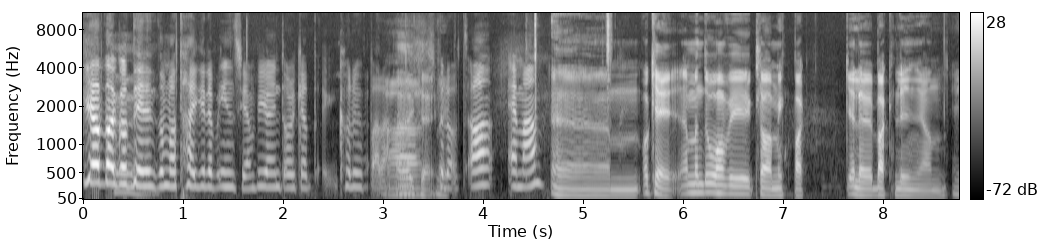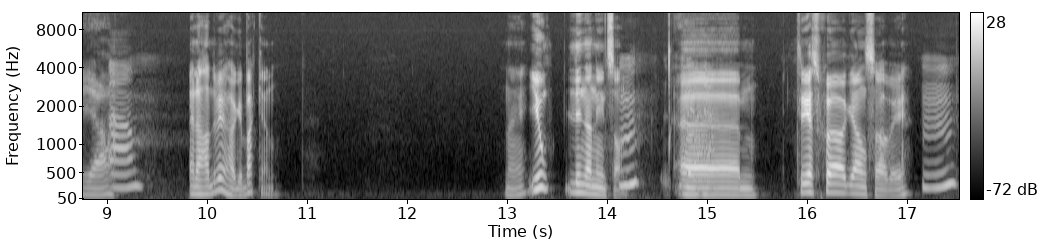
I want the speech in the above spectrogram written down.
jag har bara gått in, de var taggade på Instagram för jag har inte orkat kolla upp alla. Ah, okej. Förlåt. Ja, Emma. Ehm, Okej, ja, men då har vi klar mittback, eller backlinjen. Ja. Ja. Eller hade vi högerbacken? Nej. Jo, Lina Nilsson. Mm. Ehm, Therese Sjögran sa vi. Mm.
